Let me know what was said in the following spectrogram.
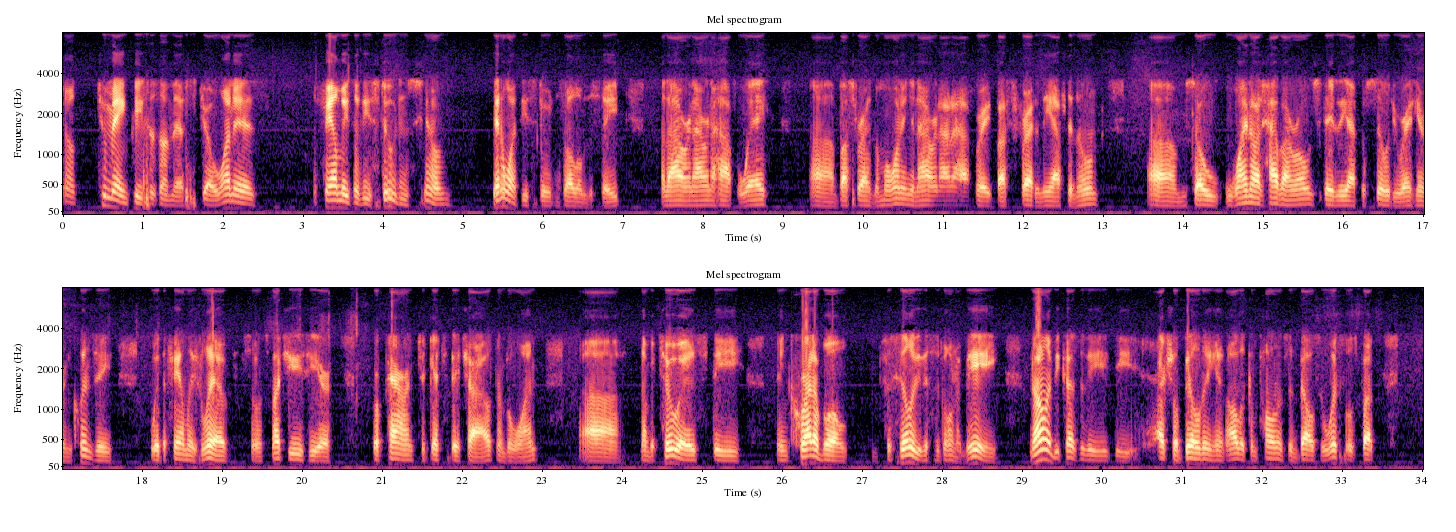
You know, two main pieces on this, Joe. One is the families of these students. You know, they don't want these students all over the state, an hour, an hour and a half away. Uh, bus ride in the morning, an hour, an hour and a half ride bus ride in the afternoon. Um, so why not have our own state-of-the-art facility right here in Quincy where the families live? So it's much easier for a parent to get to their child, number one. Uh, number two is the incredible facility this is going to be, not only because of the, the actual building and all the components and bells and whistles, but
